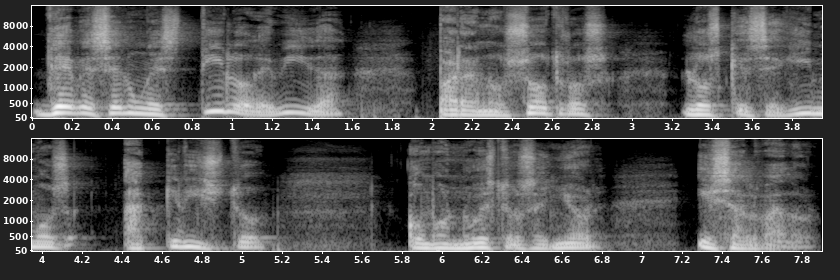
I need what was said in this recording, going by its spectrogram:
debe ser un estilo de vida para nosotros los que seguimos a Cristo como nuestro Señor y Salvador.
